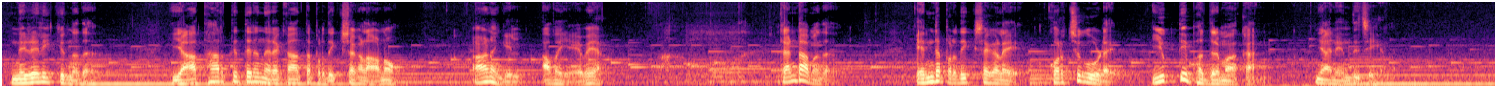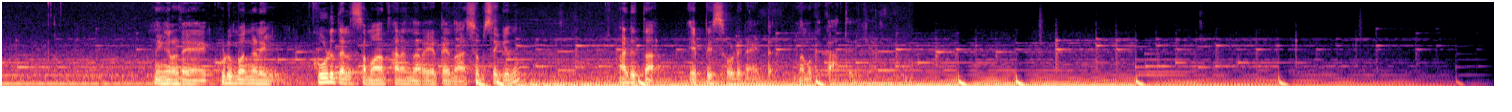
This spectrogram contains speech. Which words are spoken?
നിഴലിക്കുന്നത് യാഥാർത്ഥ്യത്തിന് നിരക്കാത്ത പ്രതീക്ഷകളാണോ? ആണെങ്കിൽ അവ ഏവയാണ്? രണ്ടാമത് എന്റെ പ്രതീക്ഷകളെ കുറച്ചുകൂടെ യുക്തിഭദ്രമാക്കാൻ ഞാൻ എന്ത് ചെയ്യണം? നിങ്ങളുടെ കുടുംബങ്ങളിൽ കൂടുതൽ സമാധാനം നിറയട്ടെ എന്ന് ആശംസിക്കുന്നു. അടുത്ത എപ്പിസോഡിനായിട്ട് നമുക്ക് കാത്തിരിക്കാം.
